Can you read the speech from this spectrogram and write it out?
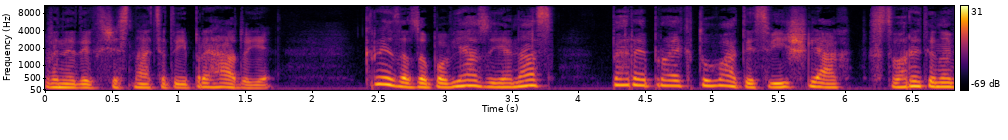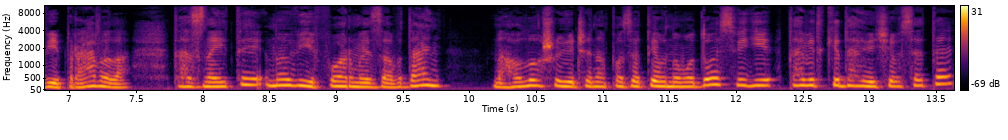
Венедикт XVI пригадує. Криза зобов'язує нас перепроектувати свій шлях, створити нові правила та знайти нові форми завдань, наголошуючи на позитивному досвіді та відкидаючи все те,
